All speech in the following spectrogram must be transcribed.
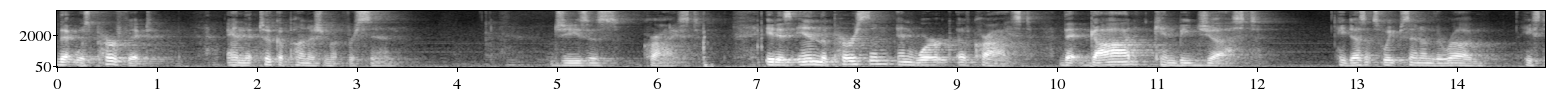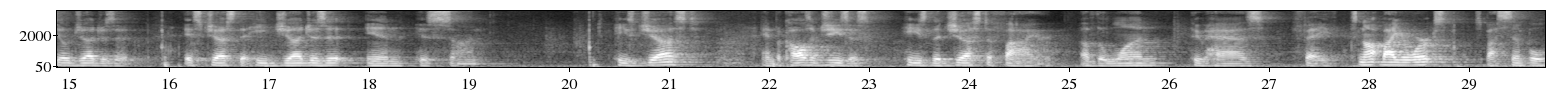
that was perfect and that took a punishment for sin? Jesus Christ. It is in the person and work of Christ that God can be just. He doesn't sweep sin under the rug, He still judges it. It's just that he judges it in his Son. He's just, and because of Jesus, he's the justifier of the one who has faith. It's not by your works, it's by simple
